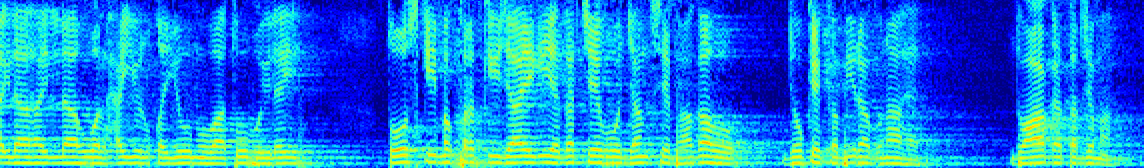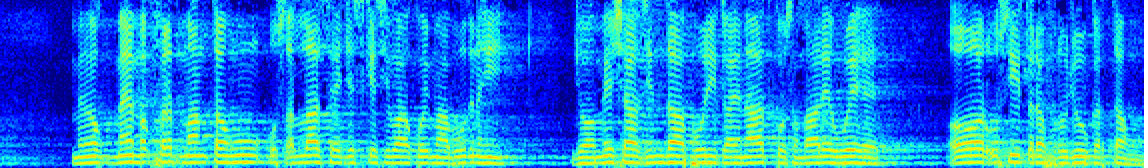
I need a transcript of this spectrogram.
الہ الا هو الحی القیوم واتوب الیہ تو اس کی مغفرت کی جائے گی اگرچہ وہ جنگ سے بھاگا ہو، جو کہ کبیرہ گناہ ہے۔ دعا کا ترجمہ۔ میں مغفرت مانگتا ہوں اس اللہ سے جس کے سوا کوئی معبود نہیں، جو ہمیشہ زندہ پوری کائنات کو سنبھالے ہوئے ہے اور اسی طرف رجوع کرتا ہوں۔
